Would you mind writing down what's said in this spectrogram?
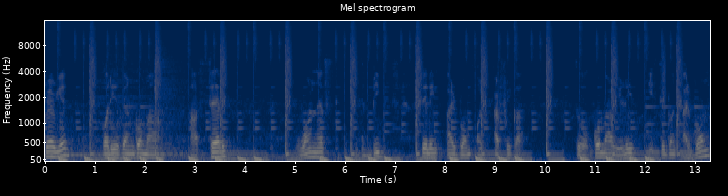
period Oliver Ngoma one of the big selling album on Africa. So Goma released his second album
